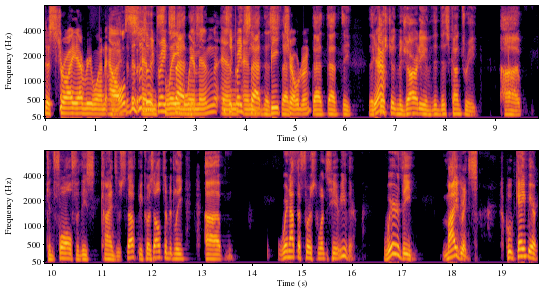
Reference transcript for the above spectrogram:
destroy everyone Right. else This is and a great sadness. women It's and, a great sadness beat that- children. that that the the Yeah. Christian majority of th- this country uh, can fall for these kinds of stuff because ultimately uh, we're not the first ones here either. We're the migrants who came here,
